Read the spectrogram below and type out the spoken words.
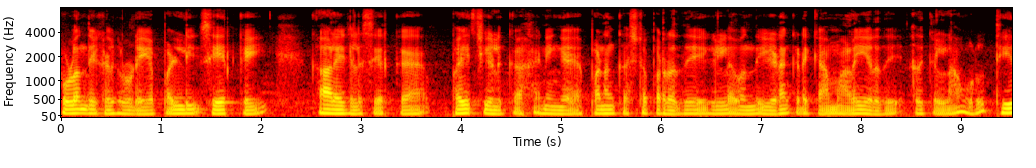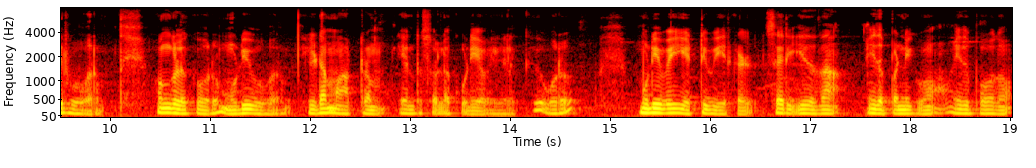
குழந்தைகளுடைய பள்ளி சேர்க்கை காலேஜில் சேர்க்க பயிற்சிகளுக்காக நீங்கள் பணம் கஷ்டப்படுறது இல்லை வந்து இடம் கிடைக்காம அலையிறது அதுக்கெல்லாம் ஒரு தீர்வு வரும். உங்களுக்கு ஒரு முடிவு வரும். இடமாற்றம் என்று சொல்லக்கூடியவைகளுக்கு ஒரு முடிவை எட்டுவீர்கள். சரி இதுதான். இதை பண்ணிக்குவோம். இது போதும்.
